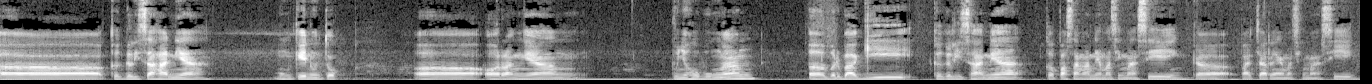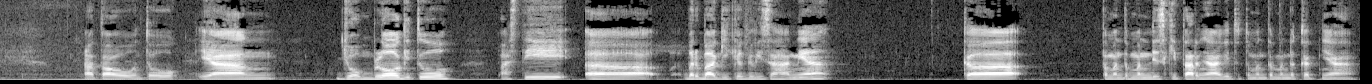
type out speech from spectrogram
uh, kegelisahannya. Mungkin untuk uh, orang yang punya hubungan uh, berbagi kegelisahannya ke pasangannya masing-masing ke pacarnya masing-masing. Atau untuk yang jomblo gitu pasti uh, berbagi kegelisahannya ke teman-teman di sekitarnya gitu teman-teman dekatnya.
